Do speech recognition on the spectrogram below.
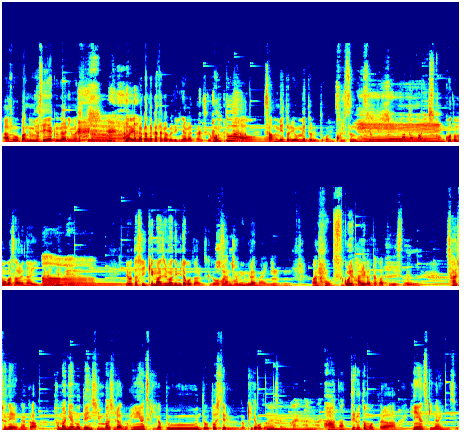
あの、番組の制約がありまして、なかなか高くできなかったんですけど、本当は3メートトル、4メートルのところに吊るすんですよ。そんな高いんですか？子供が触れないぐらいあね。で、私、池間島で見たことあるんですけど、はいはい30年ぐらい前に。うんうん。あの、すごいハエがたかってですね、最初ね、なんか、たまにあの、電信柱の変圧器がブーンって落としてるの聞いたことないですかね。うんはいはいはい。ああ、鳴ってると思ったら、うん変圧器ないんですよ。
